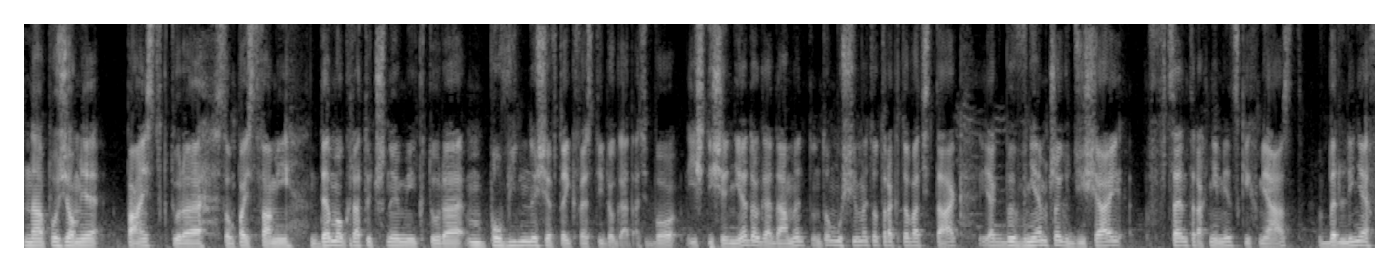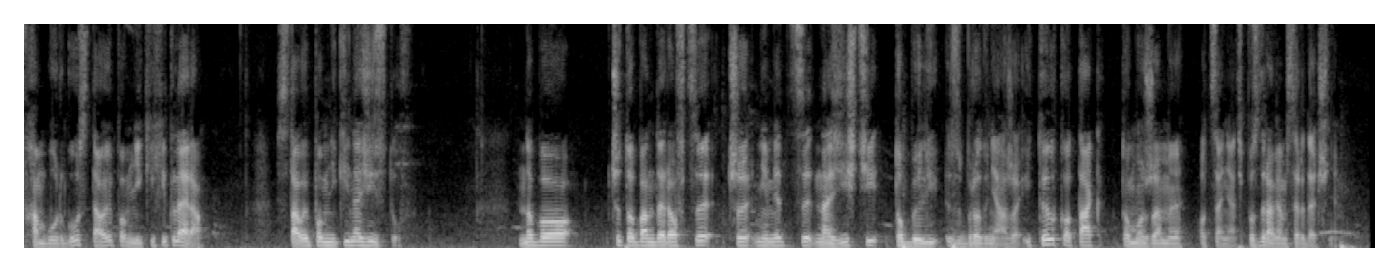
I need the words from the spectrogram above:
na poziomie państw, które są państwami demokratycznymi, które powinny się w tej kwestii dogadać. Bo jeśli się nie dogadamy, to, to musimy to traktować tak, jakby w Niemczech dzisiaj, w centrach niemieckich miast, w Berlinie, w Hamburgu, stały pomniki Hitlera, stały pomniki nazistów. No bo czy to banderowcy, czy niemieccy naziści, to byli zbrodniarze. I tylko tak to możemy oceniać. Pozdrawiam serdecznie.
